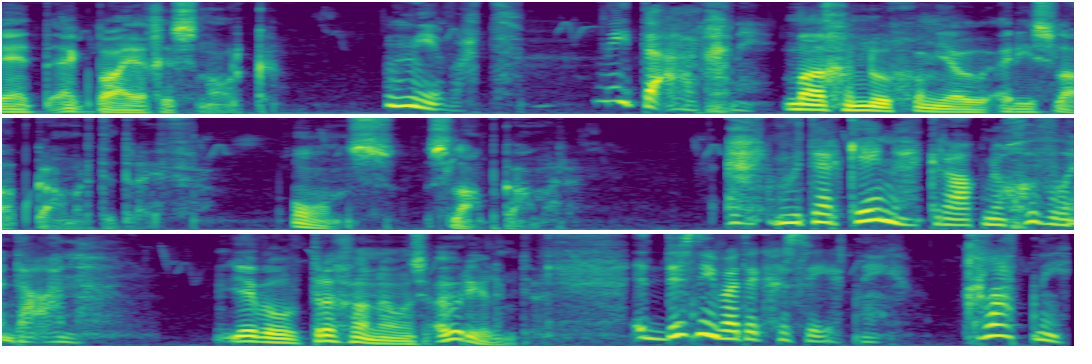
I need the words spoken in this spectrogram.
Het ek baie gesnork. Nee wat. Nie te erg nie. Maar genoeg om jou uit die slaapkamer te dryf. Ons slaapkamer. Moet erken, ek raak nog gewoond daaraan. Jy wil teruggaan na ons ou reëling toe. Dis nie wat ek gesê het nie. Glad nie.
